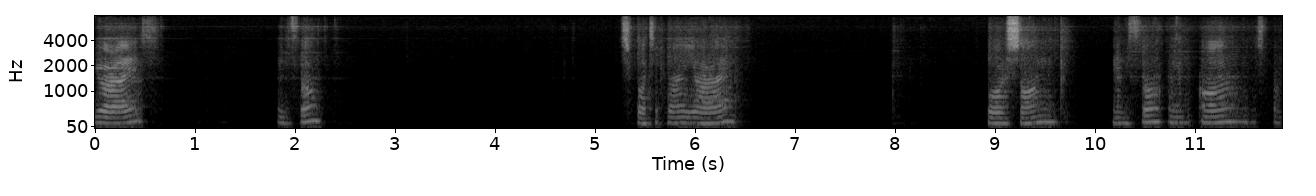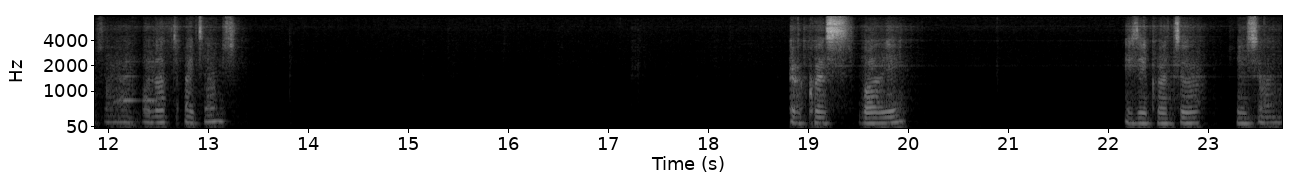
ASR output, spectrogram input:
URIs, info, Spotify URI, for song, info, and all Spotify info items. Request body is equal to JSON.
